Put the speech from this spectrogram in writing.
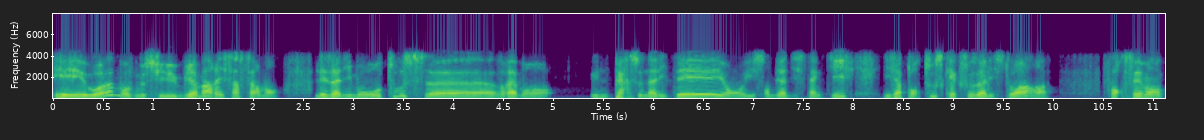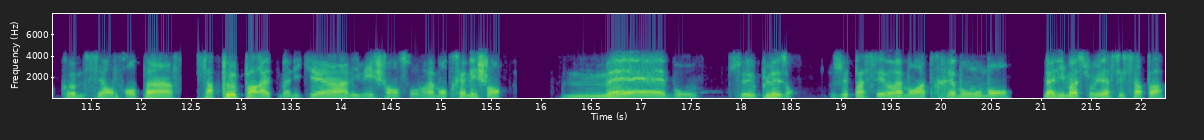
Et ouais, moi je me suis bien marré sincèrement. Les animaux ont tous euh, vraiment une personnalité, ils sont bien distinctifs, ils apportent tous quelque chose à l'histoire forcément, comme c'est enfantin, ça peut paraître manichéen, hein, les méchants sont vraiment très méchants. Mais bon, c'est plaisant. J'ai passé vraiment un très bon moment. L'animation est assez sympa.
